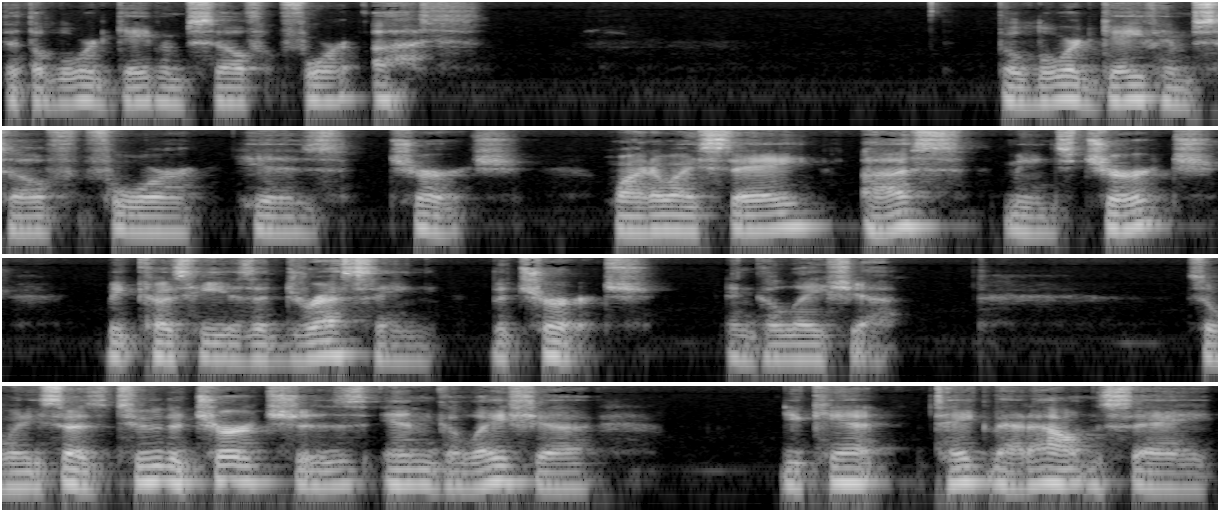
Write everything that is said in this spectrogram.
that the Lord gave himself for us. The Lord gave himself for his church. Why do I say us means church? Because he is addressing the church in Galatia. So when he says to the churches in Galatia, you can't take that out and say,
